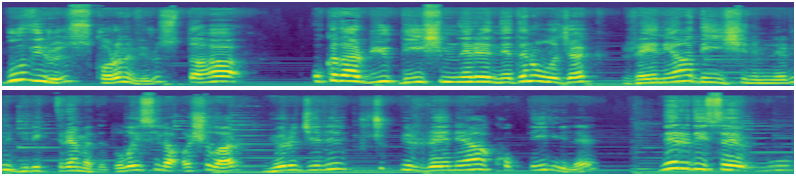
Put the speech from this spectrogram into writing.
bu virüs, koronavirüs daha o kadar büyük değişimlere neden olacak RNA değişimlerini biriktiremedi. Dolayısıyla aşılar göreceli küçük bir RNA kokteyliyle neredeyse bu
